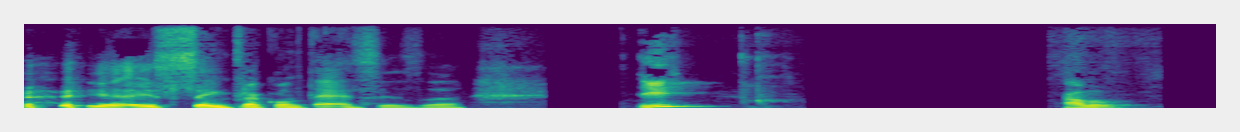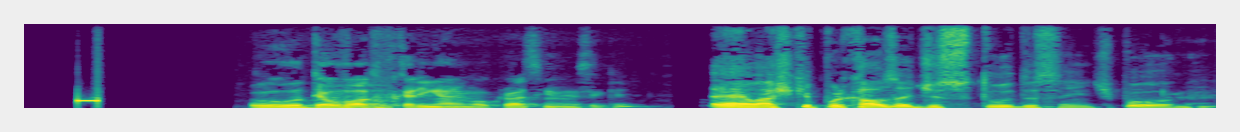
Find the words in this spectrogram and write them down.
isso sempre acontece. Isso. E? Alô? O teu voto ficaria em Animal Crossing nesse aqui? É, eu acho que por causa disso tudo, assim. Tipo, uhum.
